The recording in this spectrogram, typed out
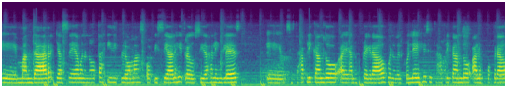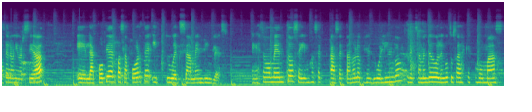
eh, mandar ya sea bueno, notas y diplomas oficiales y traducidas al inglés, eh, si estás aplicando a, los pregrados bueno, del colegio, si estás aplicando a los posgrados de la universidad, eh, la copia del pasaporte y tu examen de inglés. En este momento seguimos aceptando lo que es el Duolingo. El examen de Duolingo tú sabes que es como más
